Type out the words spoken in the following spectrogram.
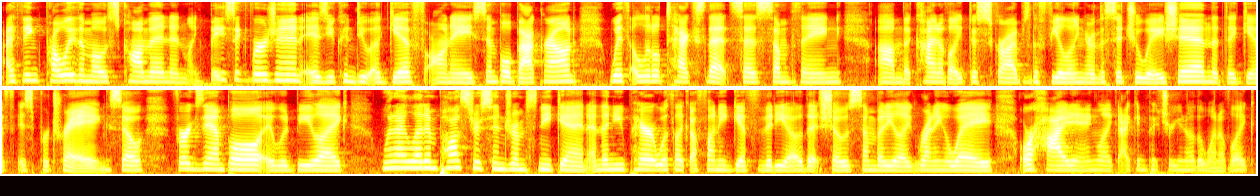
I think probably the most common and like basic version is you can do a GIF on a simple background with a little text that says something um, that kind of like describes the feeling or the situation that the GIF is portraying. So, for example, it would be like, when I let imposter syndrome sneak in. And then you pair it with like a funny GIF video that shows somebody like running away or hiding. Like I can picture, you know, the one of like,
